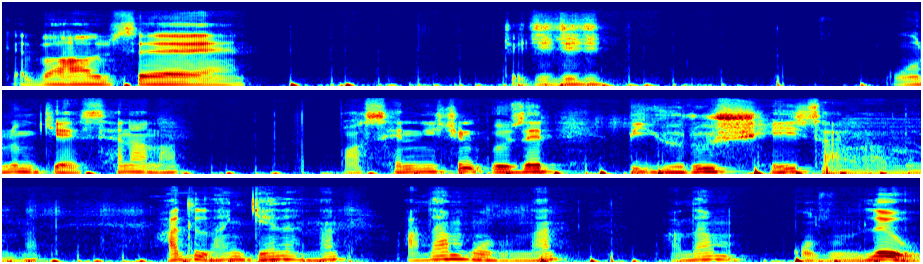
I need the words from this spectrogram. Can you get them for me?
Gel bakalım sen. Cı cı cı cı. Oğlum gelsene lan. Bak senin için özel bir yürüyüş şeyi ayarladım lan. Hadi lan gelin lan. Adam olun lan. Adam olun lo.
